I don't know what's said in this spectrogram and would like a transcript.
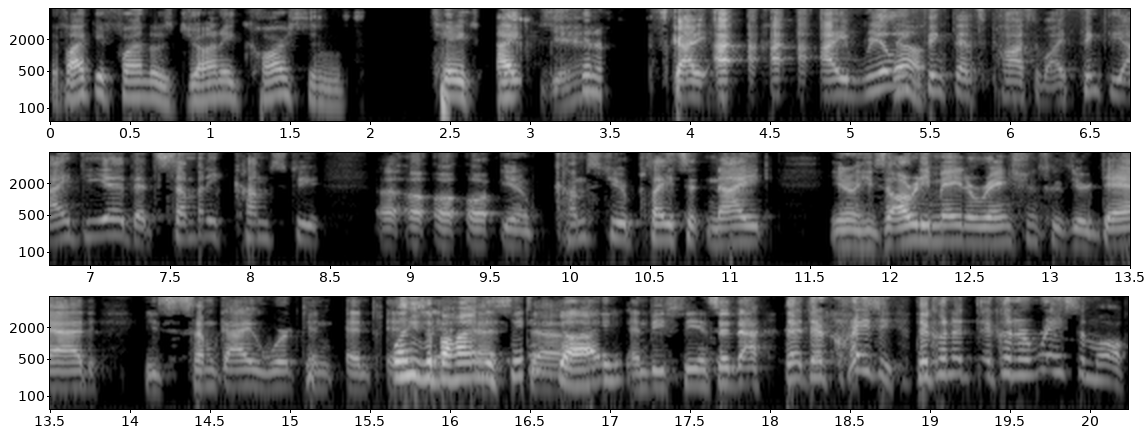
if I could find those Johnny Carson tapes, I Yeah. you know, Scotty, I, I, I- really Yeah. think that's possible. I think the idea that somebody comes to, uh, or, or, or, you know, comes to your place at night. You know, he's already made arrangements with your dad. He's some guy who worked in. and well, he's a at- behind-the-scenes uh, guy. NBC and said that, that they're crazy. They're gonna they're gonna erase them all.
